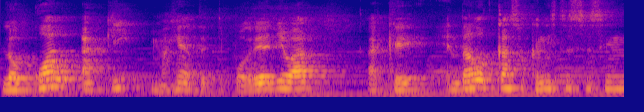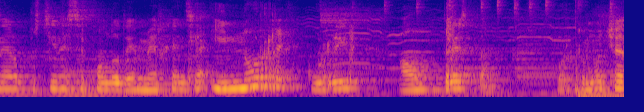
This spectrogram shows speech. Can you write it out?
Lo cual aquí, imagínate, te podría llevar a que en dado caso que necesites ese dinero, pues tienes ese fondo de emergencia y no recurrir a un préstamo. Porque mucha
